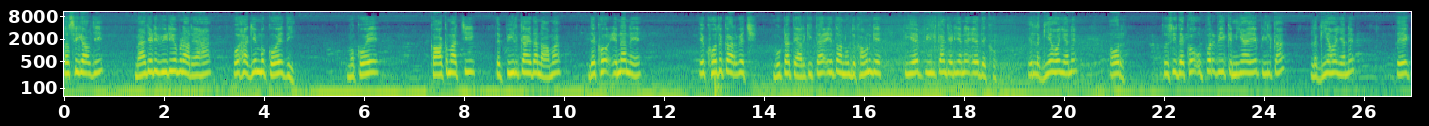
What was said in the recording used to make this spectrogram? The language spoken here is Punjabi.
ਸਤਿ ਸ਼੍ਰੀ ਅਕਾਲ ਜੀ। ਮੈਂ ਜਿਹੜੀ ਵੀਡੀਓ ਬਣਾ ਰਿਹਾ ਹਾਂ, ਉਹ ਹੈਗੀ ਮਕੋਏ ਦੀ। ਮਕੋਏ, ਕਾਕਮਾਚੀ ਤੇ ਪੀਲਕਾ ਇਹਦਾ ਨਾਮ ਆ। ਦੇਖੋ, ਇਹਨਾਂ ਨੇ ਇਹ ਖੁਦ ਘਰ ਵਿੱਚ ਬੂਟਾ ਤਿਆਰ ਕੀਤਾ। ਇਹ ਤੁਹਾਨੂੰ ਦਿਖਾਉਣਗੇ ਕਿ ਇਹ ਪੀਲਕਾਂ ਜਿਹੜੀਆਂ ਨੇ, ਇਹ ਦੇਖੋ, ਇਹ ਲੱਗੀਆਂ ਹੋਈਆਂ ਨੇ। ਔਰ ਤੁਸੀਂ ਦੇਖੋ, ਉੱਪਰ ਵੀ ਕਿੰਨੀਆਂ ਇਹ ਪੀਲਕਾਂ ਲੱਗੀਆਂ ਹੋਈਆਂ ਨੇ ਤੇ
